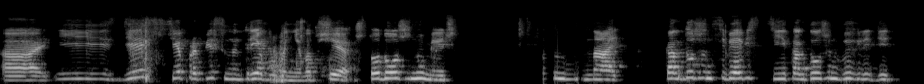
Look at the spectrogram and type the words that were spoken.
А, и здесь все прописаны требования вообще, что должен уметь, что должен знать, как должен себя вести, как должен выглядеть.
